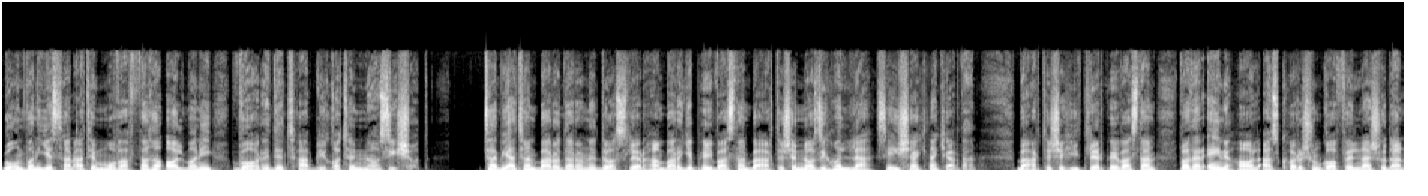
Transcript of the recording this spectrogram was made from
به عنوان یک صنعت موفق آلمانی وارد تبلیغات نازی شد. طبیعتا برادران داسلر هم برای پیوستن به ارتش نازی ها لحظه ای شک نکردند. به ارتش هیتلر پیوستن و در عین حال از کارشون غافل نشدن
